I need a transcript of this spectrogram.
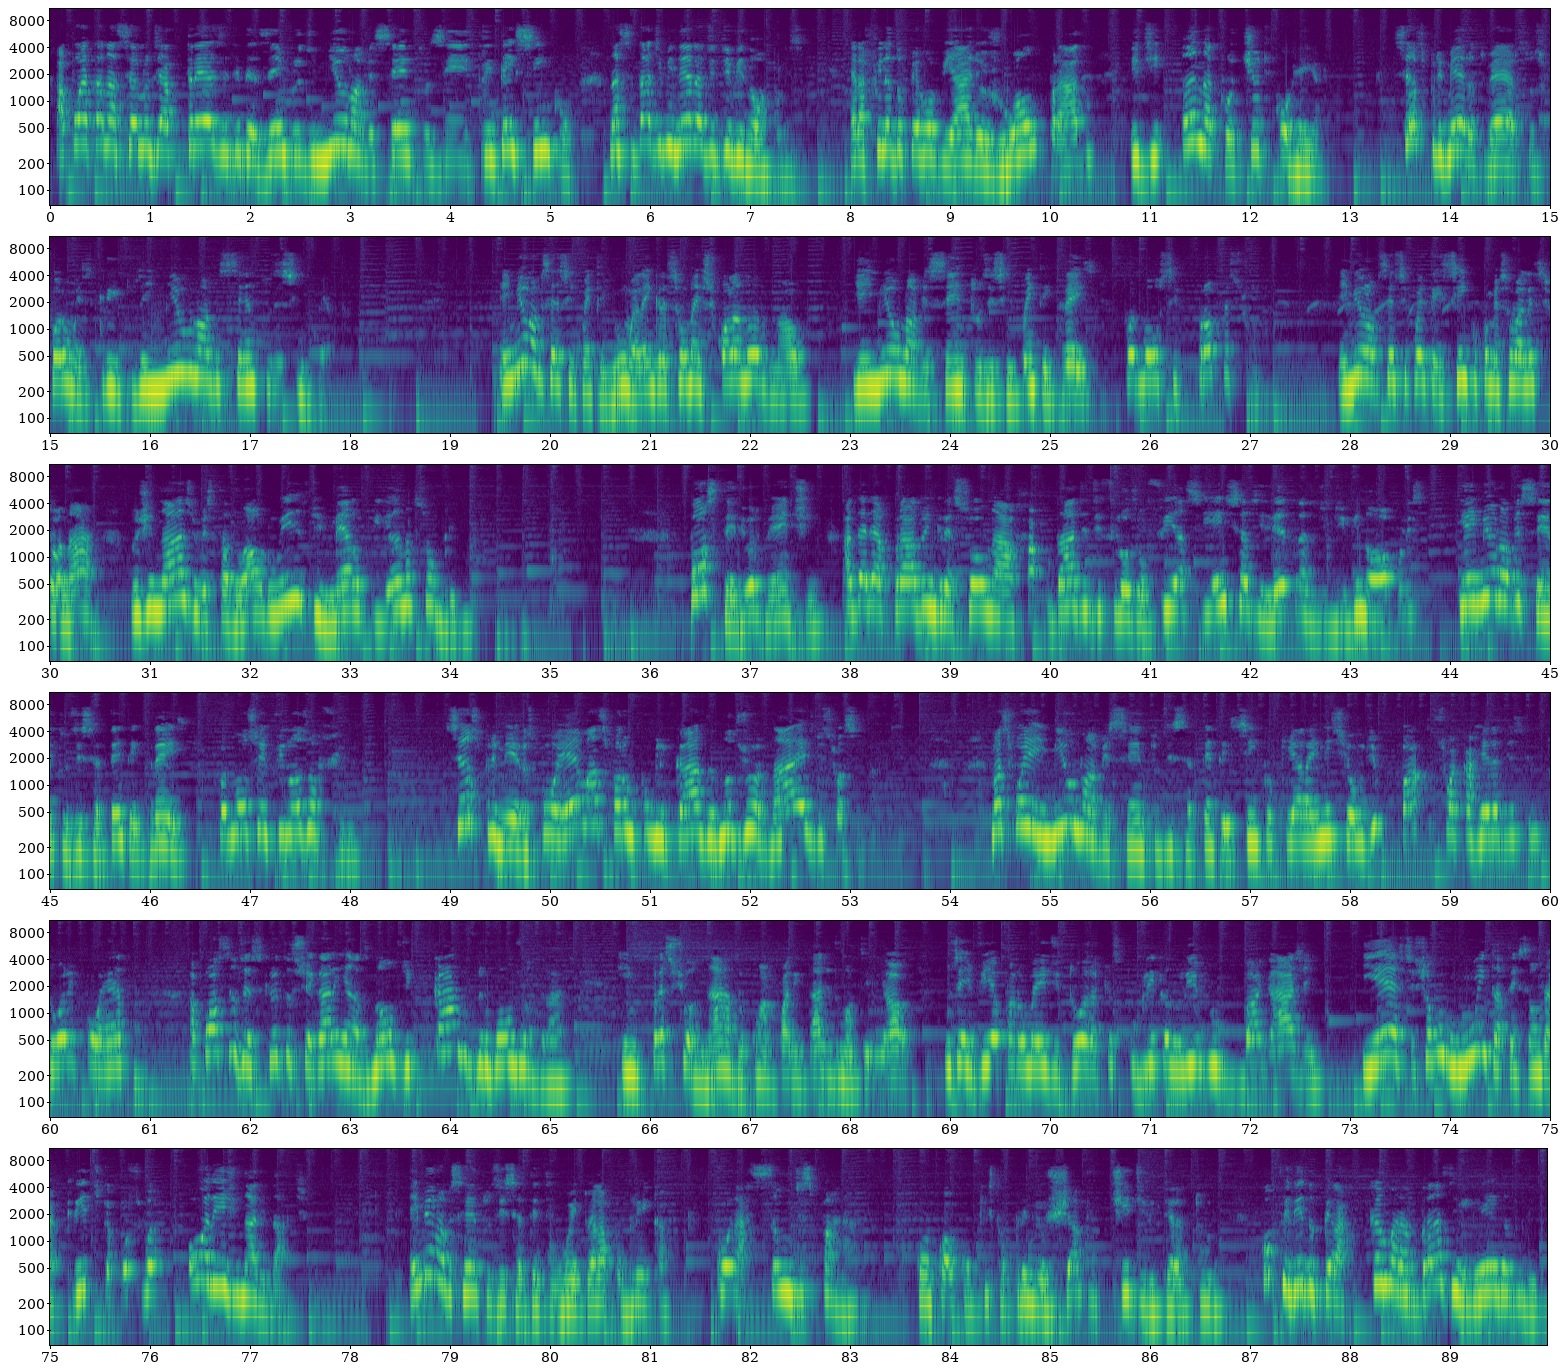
A poeta nasceu no dia 13 de dezembro de 1935, na cidade mineira de Divinópolis. Era filha do ferroviário João Prado e de Ana Clotilde Correia. Seus primeiros versos foram escritos em 1950. Em 1951, ela ingressou na escola normal e em 1953 formou-se professora. Em 1955 começou a lecionar no ginásio estadual Luiz de Melo Viana Sobrinho. Posteriormente, Adélia Prado ingressou na Faculdade de Filosofia, Ciências e Letras de Divinópolis e em 1973 formou-se em Filosofia. Seus primeiros poemas foram publicados nos jornais de sua cidade. Mas foi em 1975 que ela iniciou de fato sua carreira de escritora e poeta, após seus escritos chegarem às mãos de Carlos Drummond de Andrade, que, impressionado com a qualidade do material, os envia para uma editora que os publica no livro Bagagem, e este chamou muita atenção da crítica por sua originalidade. Em 1978, ela publica Coração Disparado, com o qual conquista o prêmio Jabuti de Literatura, conferido pela Câmara Brasileira do Livro.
